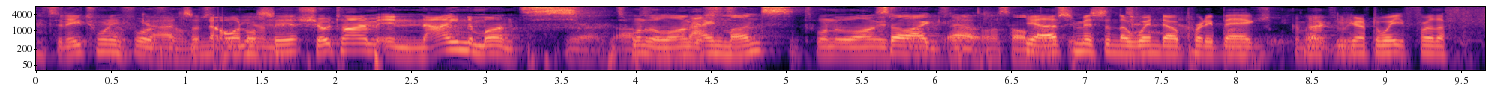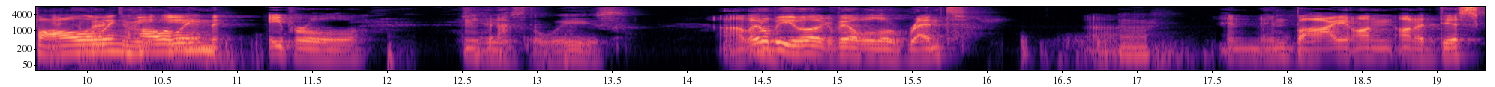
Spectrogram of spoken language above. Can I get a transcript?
It's an A24 Oh, film. so no one will see it? Showtime in nine months. Yeah, it's awesome. one of the longest. Nine months. It's one of the longest. So I, ones, oh, yeah. that's all Yeah, that's missing the window pretty big. Come back Like, to you're me. gonna have to wait for the following to me Halloween. in April. see. Yeah. Louise. Um, it'll be like available to rent uh, Mm. and and buy on on a disc.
